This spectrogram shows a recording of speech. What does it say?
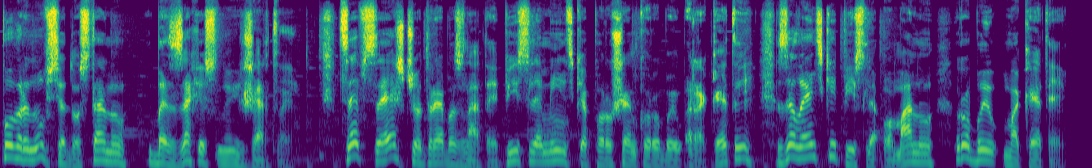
повернувся до стану беззахисної жертви. Це все, що треба знати. Після мінська Порошенко робив ракети. Зеленський після Оману робив макети.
